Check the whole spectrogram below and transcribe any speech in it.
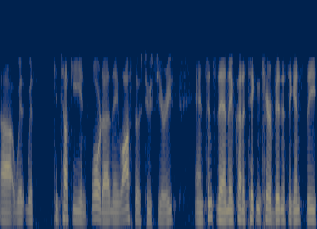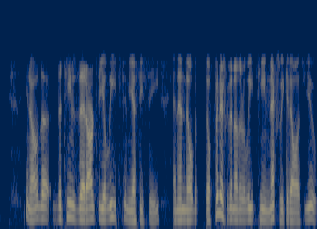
uh, with with Kentucky and Florida, and they lost those two series. And since then, they've kind of taken care of business against the you know the the teams that aren't the elites in the SEC, and then they'll they'll finish with another elite team next week at LSU,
